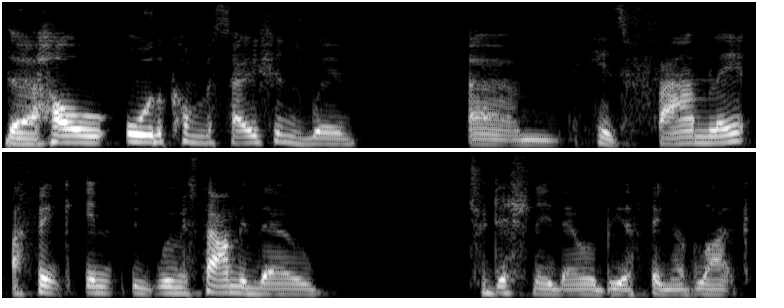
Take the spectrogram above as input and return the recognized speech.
The whole all the conversations with um, his family. I think in with his family there traditionally there would be a thing of like,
